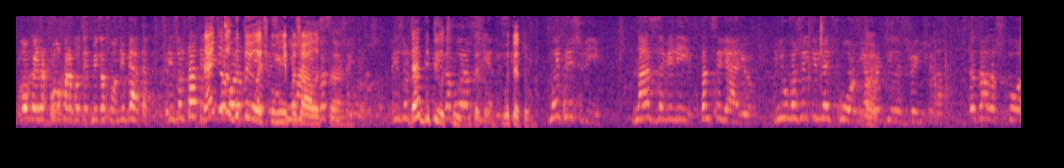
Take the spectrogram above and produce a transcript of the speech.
плохо, плохо работает мегафон. Ребята, результаты Дайте эту бутылочку мне, пожалуйста. Дай бутылочку вот эту, вот эту. Мы пришли, нас завели в канцелярию, в неуважительной форме Да. обратилась женщина, сказала, что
